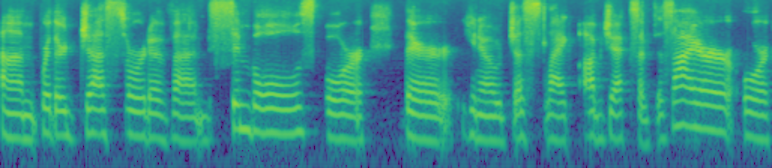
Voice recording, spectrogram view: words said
um, where they're just sort of um, symbols or they're you know just like objects of desire or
